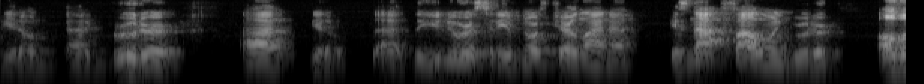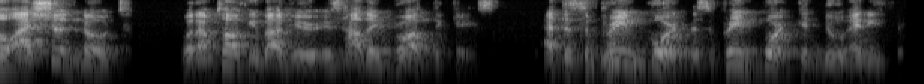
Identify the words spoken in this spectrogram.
you know, uh, Grutter, uh, you know, uh, the University of North Carolina is not following Grutter. Although I should note, what I'm talking about here is how they brought the case. At the Supreme Court, the Supreme Court can do anything.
